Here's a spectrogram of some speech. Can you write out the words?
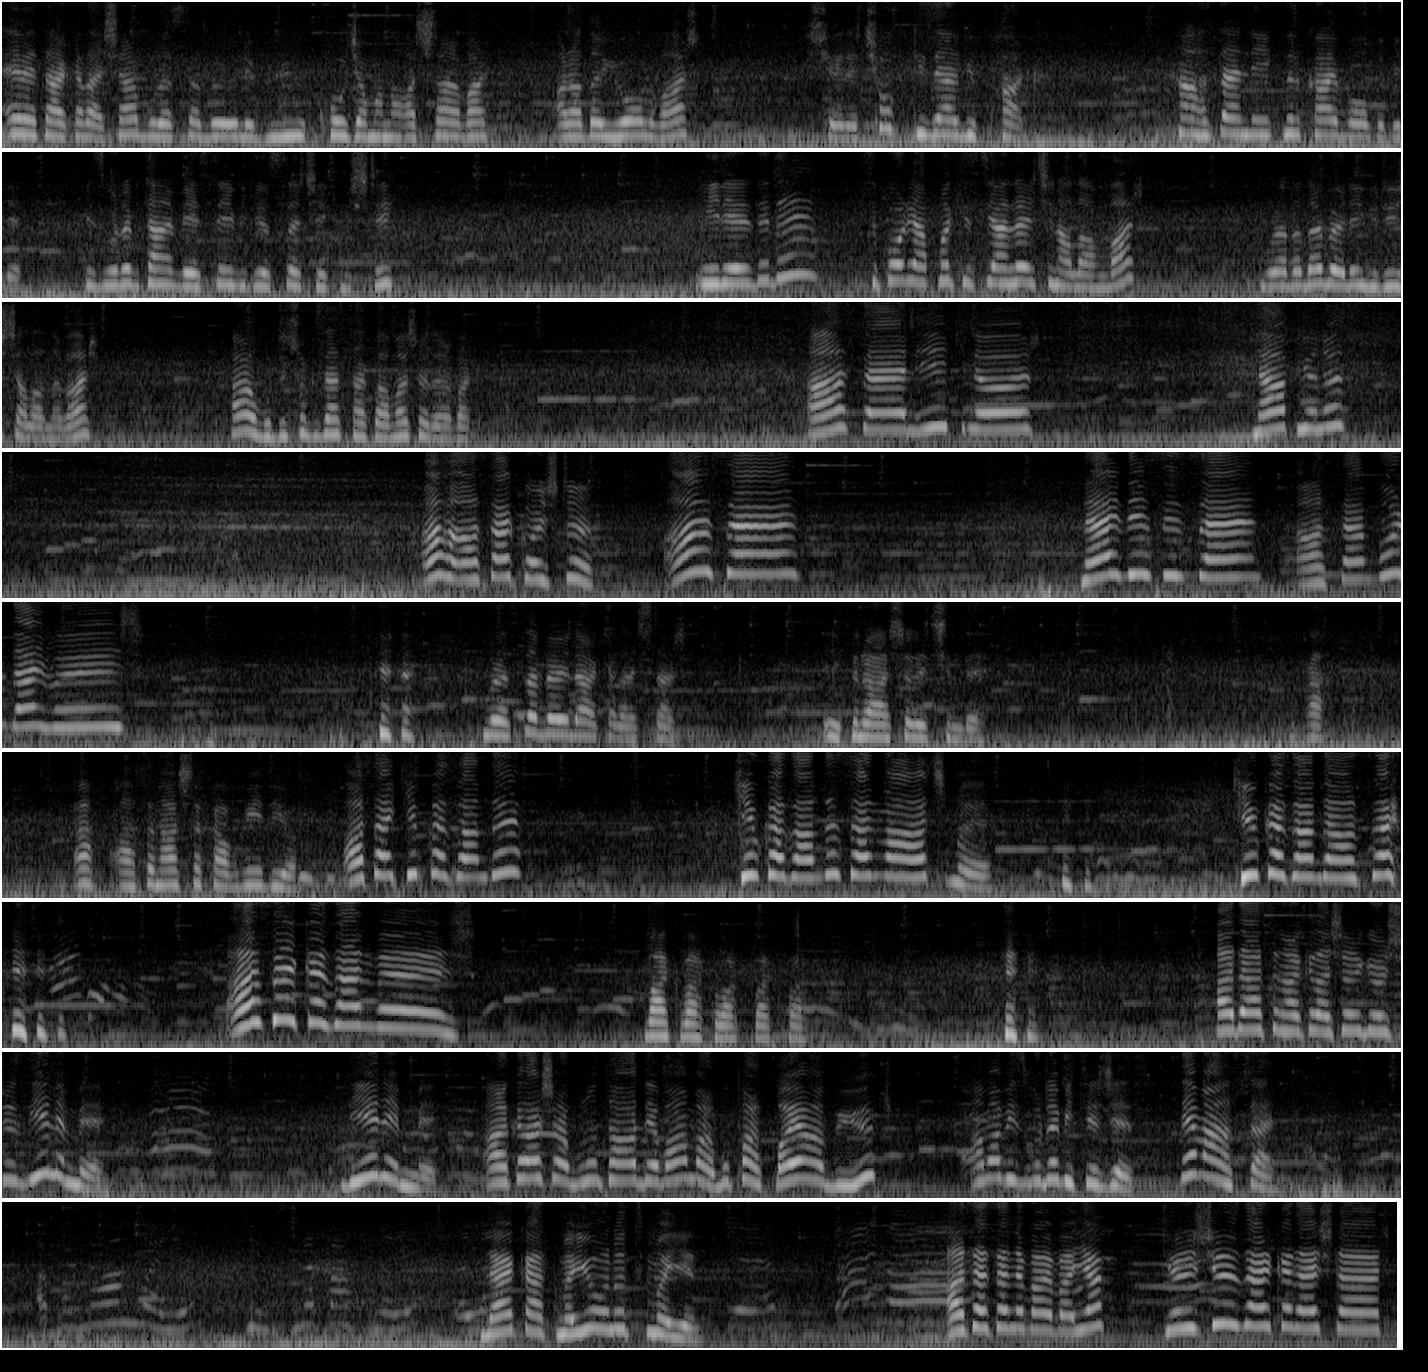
Evet arkadaşlar burası da böyle büyük kocaman ağaçlar var. Arada yol var. Şöyle çok güzel bir park. Hasan ile İlknur kayboldu bile. Biz burada bir tane VS videosu da çekmiştik. İleride de spor yapmak isteyenler için alan var. Burada da böyle yürüyüş alanı var. Ha burada çok güzel saklanmaç oynuyor bak. Hasan, İlknur. Ne yapıyorsunuz? Ah Hasan koştu. Hasan. Neredesin sen? Hasan buradaymış. Burası da böyle arkadaşlar. İlknur ağaçlar içinde. Ah. Ah Hasan ağaçla kavga ediyor. Hasan kim kazandı? Kim kazandı sen mi ağaç mı? kim kazandı Hasan? Hasan kazanmış. Bak bak bak bak bak. Hadi Hasan arkadaşlara görüşürüz diyelim mi? Diyelim mi? Arkadaşlar bunun daha devam var. Bu park bayağı büyük. Ama biz burada bitireceğiz. Değil mi Asel? Abone olmayı, zincire basmayı, Like atmayı unutmayın. Asel sen de bay bay yap. Görüşürüz arkadaşlar.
